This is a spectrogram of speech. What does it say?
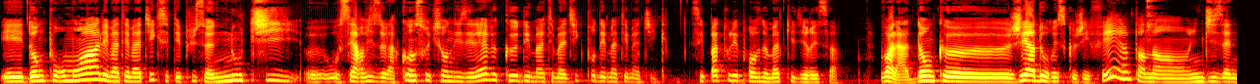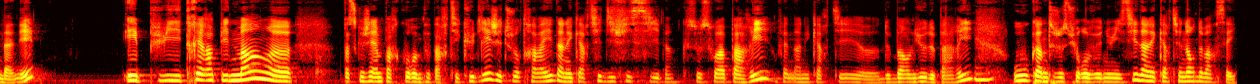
Et donc pour moi, les mathématiques, c'était plus un outil euh, au service de la construction des élèves que des mathématiques pour des mathématiques. C'est pas tous les profs de maths qui diraient ça. Voilà, donc euh, j'ai adoré ce que j'ai fait hein, pendant une dizaine d'années. Et puis très rapidement, euh, parce que j'ai un parcours un peu particulier, j'ai toujours travaillé dans les quartiers difficiles, que ce soit à Paris, enfin dans les quartiers euh, de banlieue de Paris, ou quand je suis revenue ici, dans les quartiers nord de Marseille.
